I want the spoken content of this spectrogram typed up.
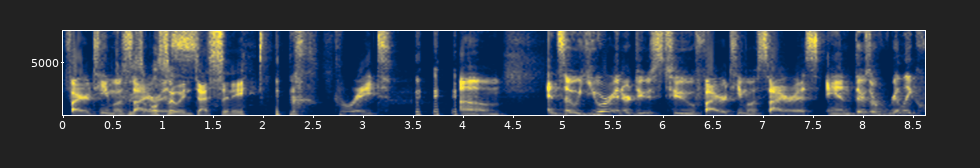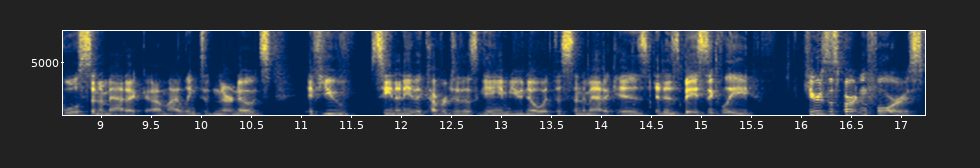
Fire Team Osiris. Who's Osiris. also in Destiny. Great. um, and so you are introduced to Fire Team Osiris, and there's a really cool cinematic. Um, I linked it in our notes. If you've seen any of the coverage of this game, you know what this cinematic is. It is basically here's the Spartan Fours.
